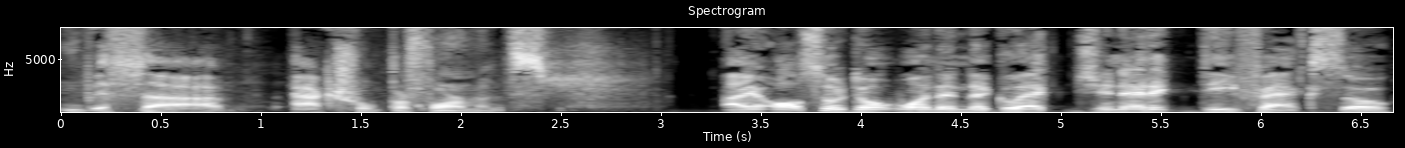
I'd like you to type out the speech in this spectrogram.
with uh, actual performance. I also don't want to neglect genetic defects. So,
